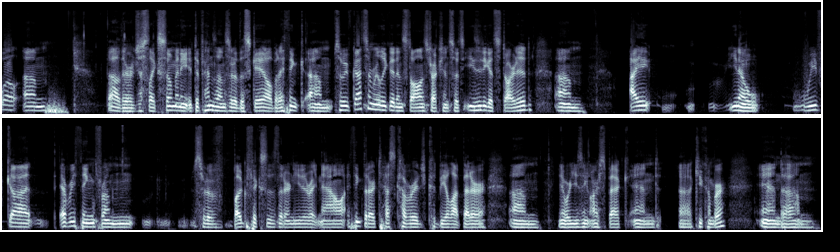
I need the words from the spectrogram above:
well, um, oh, there are just like so many. It depends on sort of the scale, but I think um, so. We've got some really good install instructions, so it's easy to get started. Um, I, you know, we've got everything from sort of bug fixes that are needed right now. I think that our test coverage could be a lot better. Um, you know, we're using RSpec and uh, Cucumber, and um,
